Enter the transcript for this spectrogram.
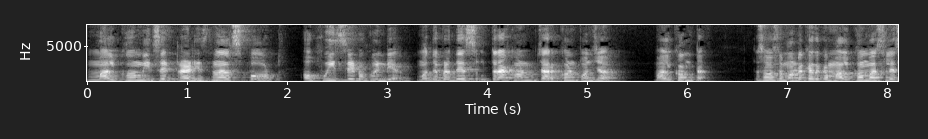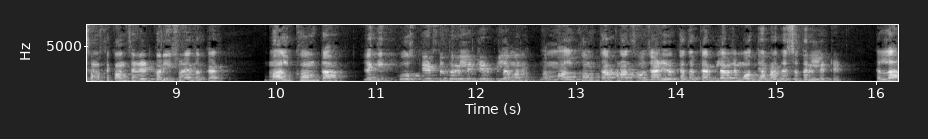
mallakhamb is a traditional sport of which state of India Madhya Pradesh, Uttarakhand, Jharkhand, Punjab. Mallakhamb टा तो समस्त मन रखा दरकार, मालखम आसले समस्त कंसंट्रेट करी सुनिया दरकार। मालखम टा जेटा कि को स्टेट से रिलेटेड पिला माने मालखम टा अपना जानि रखा दरकार पिला माने मध्य प्रदेश से रिलेटेड हला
